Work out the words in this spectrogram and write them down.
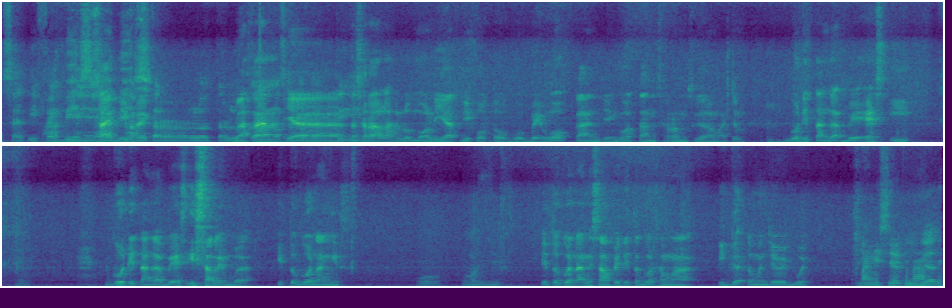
Side effect-nya ya, Side effect. after lo terluka bahkan ya hati. terserah lah lo mau lihat di foto gue bewokan jenggotan serem segala macem gue di tangga BSI gue di tangga BSI Salemba itu gue nangis uh. Oh, iya. itu gue nangis sampai ditegur sama tiga temen cewek gue Nangisnya kenapa ya? Lu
